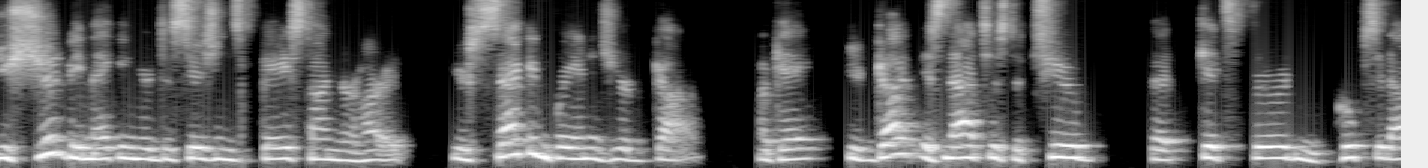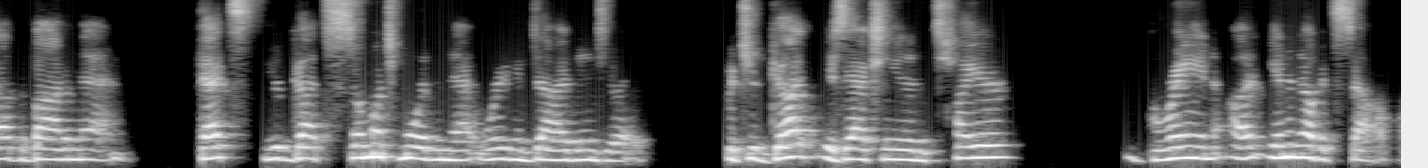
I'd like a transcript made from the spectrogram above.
you should be making your decisions based on your heart. Your second brain is your gut. Okay. Your gut is not just a tube that gets food and poops it out the bottom end. That's your gut's so much more than that. We're going to dive into it. But your gut is actually an entire brain uh, in and of itself.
